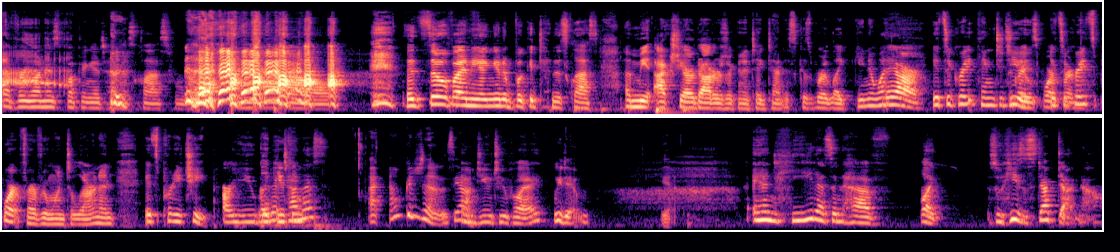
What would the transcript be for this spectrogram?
Everyone is booking a tennis class right now. That's so funny. I'm gonna book a tennis class. I mean, actually, our daughters are gonna take tennis because we're like, you know what? They are. It's a great thing to a do. great sport it's a for- great sport for everyone to learn, and it's pretty cheap. Are you good Like, at you can- tennis? I, I'm good at tennis. Yeah, And do you two play? we do. Yeah. And he doesn't have like. So he's a stepdad now.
